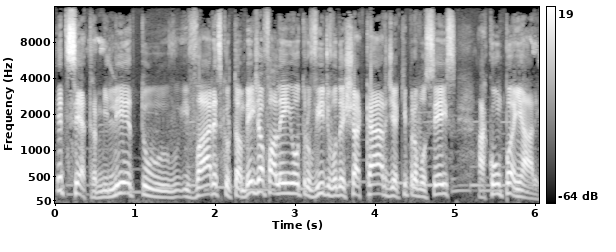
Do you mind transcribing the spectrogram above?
etc. Milheto e várias que eu também já falei em outro vídeo, vou deixar card aqui para vocês acompanharem.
